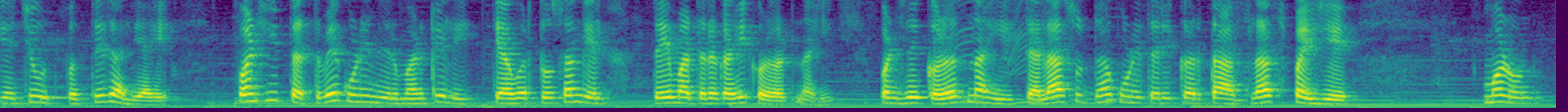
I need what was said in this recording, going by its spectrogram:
याची उत्पत्ती झाली आहे. पण ही तत्वे कुणी निर्माण केली त्यावर तो सांगेल ते मात्र काही कळत नाही. पण जे कळत नाही त्यालासुद्धा कुणीतरी करता असलाच पाहिजे. म्हणून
